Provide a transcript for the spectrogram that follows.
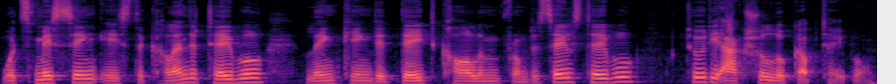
What's missing is the calendar table linking the date column from the sales table to the actual lookup table.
